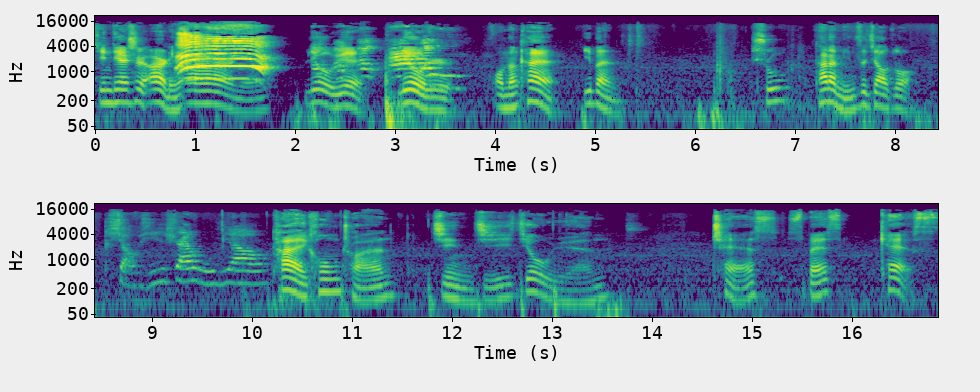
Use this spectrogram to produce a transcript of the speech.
今天是二零二二年六月六日，我们看一本书，它的名字叫做小型珊瑚礁《太空船紧急救援》（Chess Space Case）。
